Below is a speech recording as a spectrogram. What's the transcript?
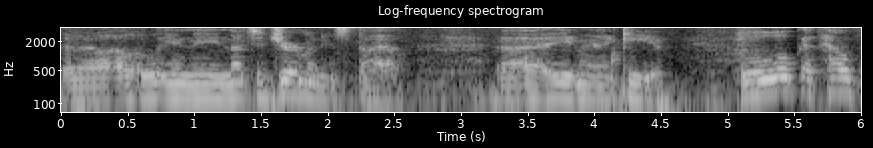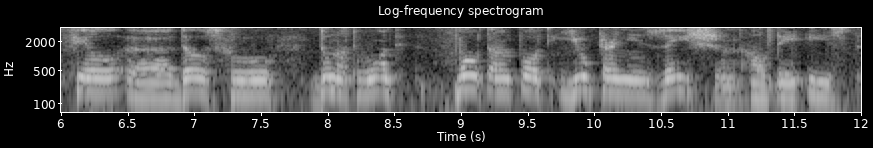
uh, in the Nazi Germany style in Kiev. Look at how feel those who do not want quote unquote Ukrainization of the east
